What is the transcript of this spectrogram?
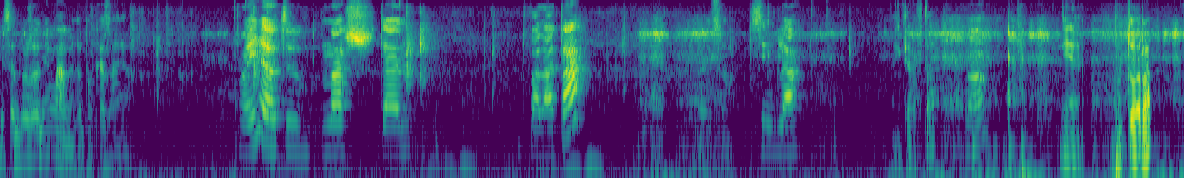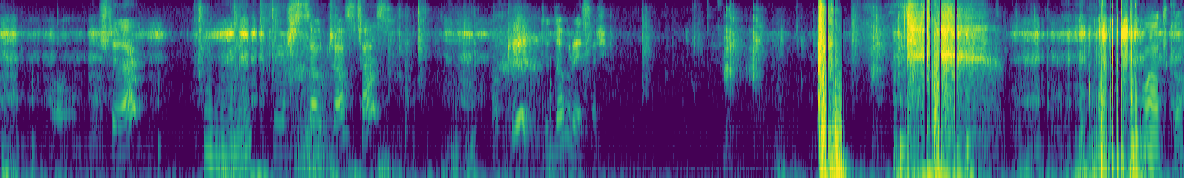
I za dużo nie mamy do pokazania. A ile ty masz ten... Dwa lata? Ale co? Singla. Minecrafta? No. Nie. Półtora? Już tyle? Mhm. Ty masz cały czas czas? Okej, ty dobry jesteś. Matko.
